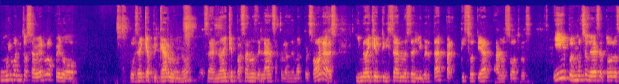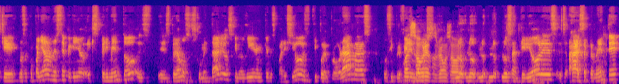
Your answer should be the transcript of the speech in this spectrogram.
muy bonito saberlo, pero pues hay que aplicarlo, ¿no? O sea, no hay que pasarnos de lanza con las demás personas y no hay que utilizar nuestra libertad para pisotear a los otros. Y pues muchas gracias a todos los que nos acompañaron en este pequeño experimento. esperamos sus comentarios, que nos digan qué les pareció este tipo de programas, o si prefieren los, vemos ahora? los anteriores. Ah, exactamente.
